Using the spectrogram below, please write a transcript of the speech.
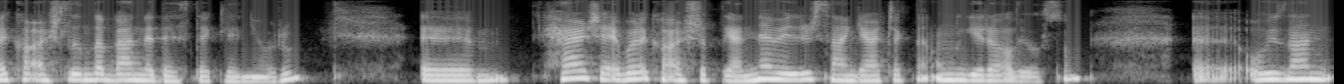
ve karşılığında ben de destekleniyorum. E, her şeye böyle karşılıklı yani ne verirsen gerçekten onu geri alıyorsun. E, o yüzden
